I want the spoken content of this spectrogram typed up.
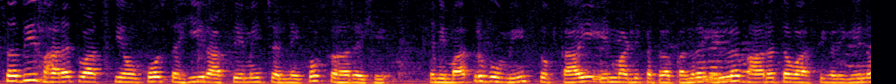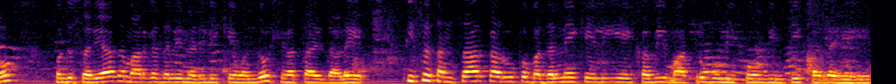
सभी भारतवासियों को सही रास्ते में चलने को कह रही है यानी ಮಾತೃಭೂಮಿ ಸೊ ತಾಯಿ ಏನ್ ಮಾಡ್ಲಿಕ್ಕತ್ತಳಪ್ಪ ಅಂದ್ರೆ ಎಲ್ಲ ಭಾರತವಾಸಿಗಳಿಗೇನು ಒಂದು ಸರಿಯಾದ ಮಾರ್ಗದಲ್ಲಿ ನಡಿಲಿಕ್ಕೆ ಒಂದು ಹೇಳ್ತಾ ಇದ್ದಾಳೆ इस संसार का रूप बदलने के लिए कवि मातृभूमि को विनती कर रहे हैं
